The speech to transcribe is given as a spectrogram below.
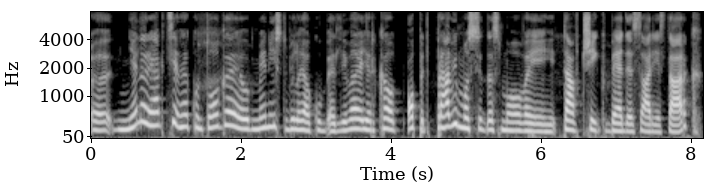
e, njena reakcija nakon toga je meni isto bila jako ubedljiva, jer kao, opet, pravimo se da smo ovaj tough chick, badass Arya Stark,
